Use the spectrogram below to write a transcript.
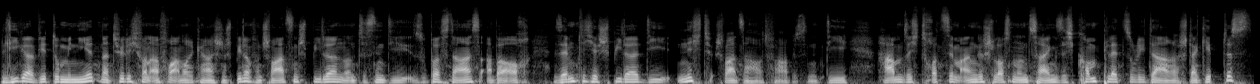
Liga wird dominiert natürlich von afroamerikanischen Spielern, von schwarzen Spielern und es sind die Superstars, aber auch sämtliche Spieler, die nicht schwarzer Hautfarbe sind, die haben sich trotzdem angeschlossen und zeigen sich komplett solidarisch. Da gibt es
